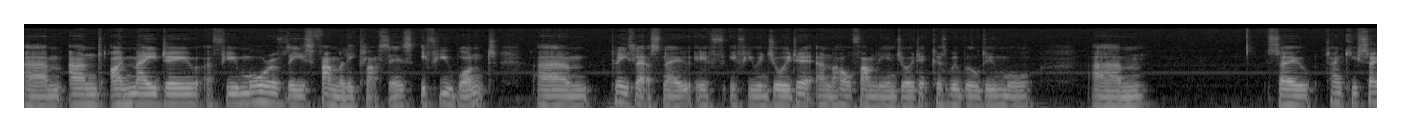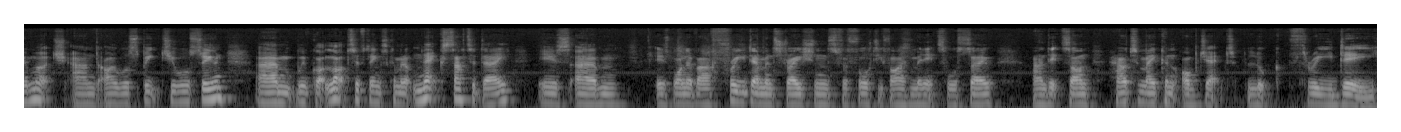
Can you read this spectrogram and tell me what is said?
Um, and I may do a few more of these family classes if you want. Um, please let us know if, if you enjoyed it and the whole family enjoyed it because we will do more. Um, so thank you so much and I will speak to you all soon. Um, we've got lots of things coming up. Next Saturday is um, is one of our free demonstrations for 45 minutes or so and it's on how to make an object look 3D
